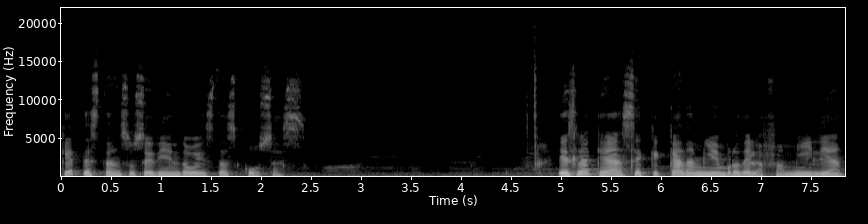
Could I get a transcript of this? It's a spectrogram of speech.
qué te están sucediendo estas cosas. Es la que hace que cada miembro de la familia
